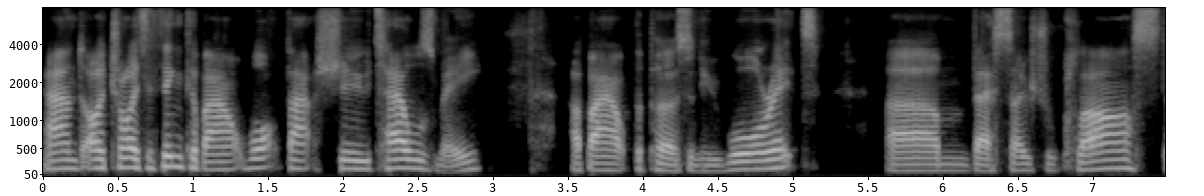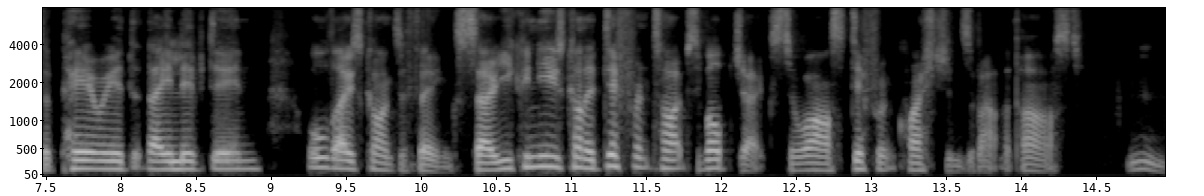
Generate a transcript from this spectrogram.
And I try to think about what that shoe tells me about the person who wore it, um, their social class, the period that they lived in, all those kinds of things. So you can use kind of different types of objects to ask different questions about the past. Mm.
